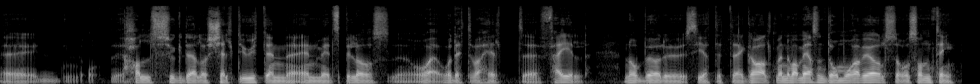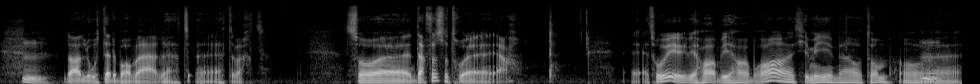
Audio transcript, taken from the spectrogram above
eh, halshugde eller skjelte ut en, en medspiller, og, og dette var helt eh, feil. Nå bør du si at dette er galt. Men det var mer sånn dommeravgjørelser og sånne ting. Da lot jeg det bare være et, etter hvert. Så eh, derfor så tror jeg, ja Jeg tror vi, vi, har, vi har bra kjemi, meg og Tom. Og eh,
